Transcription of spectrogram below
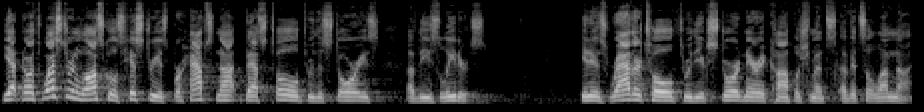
Yet Northwestern Law School's history is perhaps not best told through the stories of these leaders. It is rather told through the extraordinary accomplishments of its alumni,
